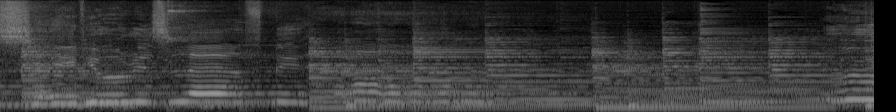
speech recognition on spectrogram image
Savior is left behind. Ooh.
